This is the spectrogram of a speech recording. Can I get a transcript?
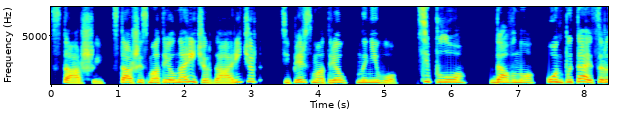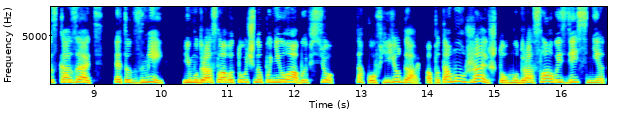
Старший. Старший смотрел на Ричарда, а Ричард теперь смотрел на него. Тепло. Давно. Он пытается рассказать, этот змей, и Мудрослава точно поняла бы все. Таков ее дар, а потому жаль, что Мудрославы здесь нет.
